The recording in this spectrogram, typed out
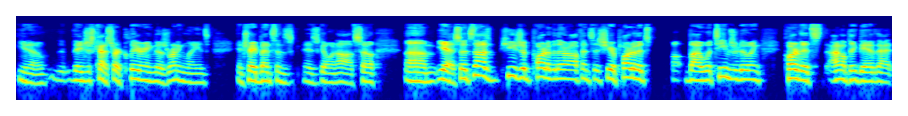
you know they just kind of start clearing those running lanes and Trey Benson's is going off. So um yeah, so it's not as huge a part of their offense this year. Part of it's by what teams are doing. Part of it's I don't think they have that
